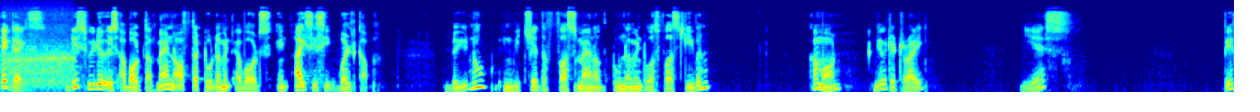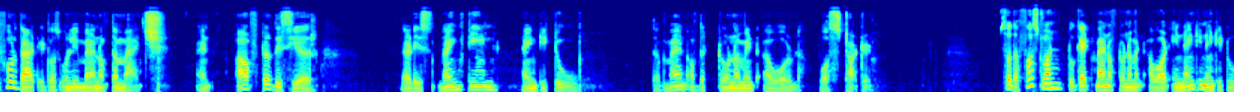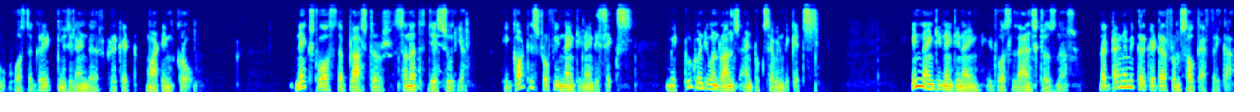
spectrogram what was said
Hey guys, this video is about the Man of the Tournament awards in ICC World Cup. Do you know in which year the first Man of the Tournament was first given? Come on, give it a try. Yes. Before that it was only Man of the Match and after this year that is 1992 the Man of the Tournament award was started. So the first one to get Man of Tournament award in 1992 was the great New Zealander cricket Martin Crowe. Next was the blaster Sanath Jayasuriya. He got his trophy in 1996, made 221 runs and took 7 wickets. In 1999, it was Lance Klusener, the dynamic cricketer from South Africa.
